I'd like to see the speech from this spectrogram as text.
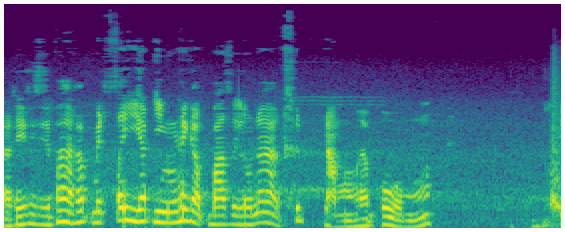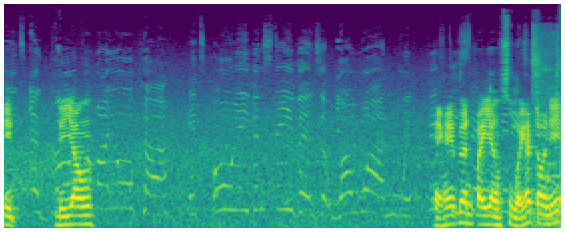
นาที45ครับ เมสซี่ครับยิงให้กับบาร์เซโลนาขึ้นนำครับผม ติดเดยอง แข่งให้เพื่อนไปอย่างสวยครับตอนนี้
